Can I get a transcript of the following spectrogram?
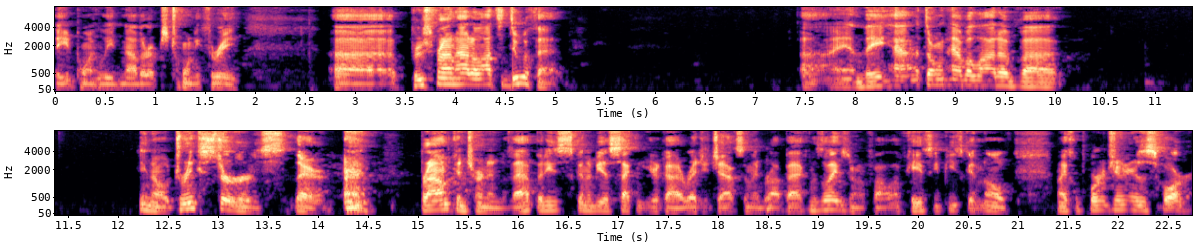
eight point lead, now they're up to twenty three. Uh, Bruce Brown had a lot to do with that. Uh, and they don't have a lot of uh, you know, drink stirrers there. Brown can turn into that, but he's going to be a second year guy. Reggie Jackson they brought back, and his legs are going to fall off. KCP's getting old. Michael Porter Jr. is a scorer.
